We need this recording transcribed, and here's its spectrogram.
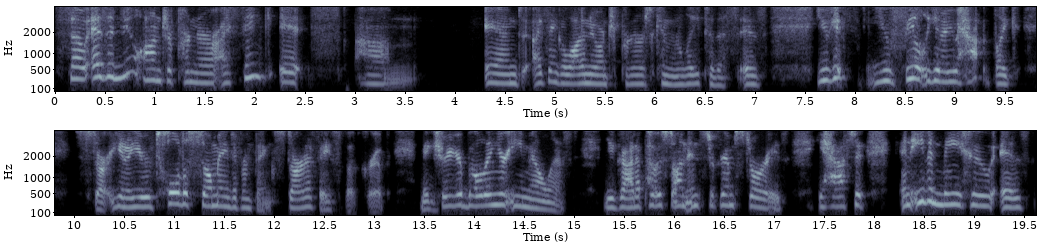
So as a new entrepreneur, I think it's, um, and i think a lot of new entrepreneurs can relate to this is you get you feel you know you have like start you know you're told so many different things. Start a facebook group. Make sure you're building your email list. You got to post on instagram stories. You have to and even me who is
